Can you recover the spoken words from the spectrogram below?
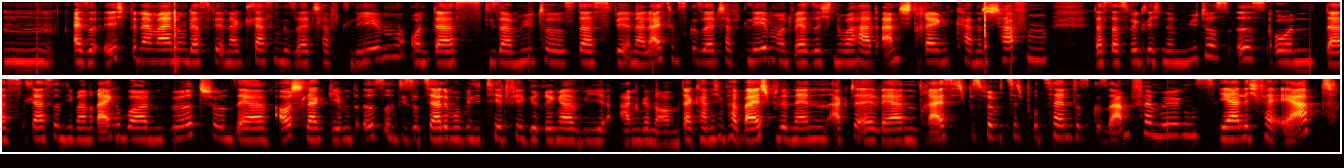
Mm, also ich bin der Meinung, dass wir in einer Klassengesellschaft leben und dass dieser Mythos, dass wir in einer Leistungsgesellschaft leben und wer sich nur hart anstrengt, kann es schaffen, dass das wirklich ein Mythos ist und dass Klasse, in die man reingeboren wird, schon sehr ausschlaggebend ist und die soziale Mobilität viel geringer wie angenommen. Da kann ich ein paar Beispiele nennen. Aktuell werden 30 bis 50 Prozent des Gesamtvermögens jährlich vererbt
